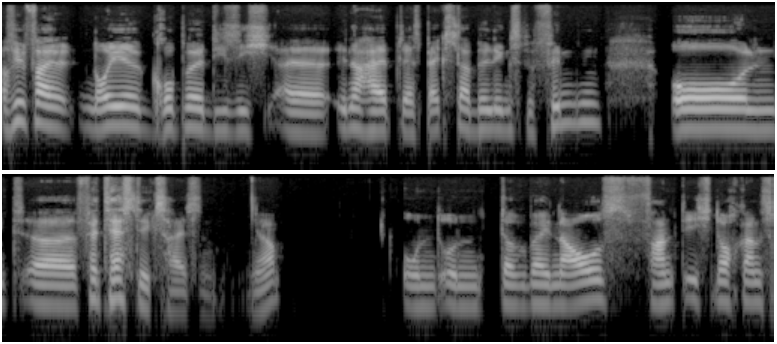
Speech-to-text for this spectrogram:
auf jeden Fall neue Gruppe, die sich äh, innerhalb des Baxter Buildings befinden und äh, Fantastics heißen, ja. Und, und darüber hinaus fand ich noch ganz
